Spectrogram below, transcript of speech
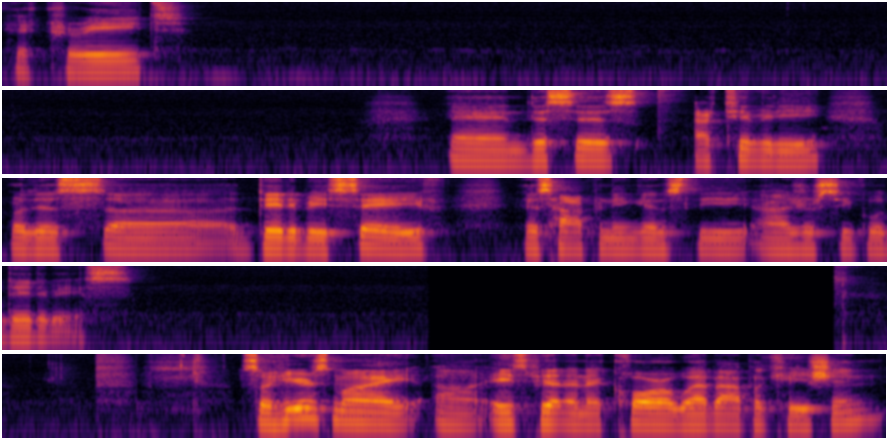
Hit create. And this is activity or this uh, database save is happening against the Azure SQL database. So here's my uh, ASP.NET Core web application,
